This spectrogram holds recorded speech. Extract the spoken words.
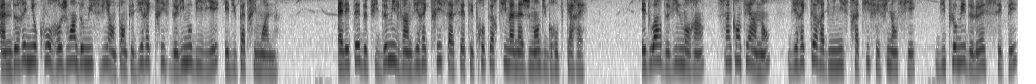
Anne de Régnaucourt rejoint Domus Vie en tant que directrice de l'immobilier et du patrimoine. Elle était depuis 2020 directrice Asset et Property Management du groupe Carret. Édouard de Villemorin, 51 ans, directeur administratif et financier, diplômé de l'ESCP,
